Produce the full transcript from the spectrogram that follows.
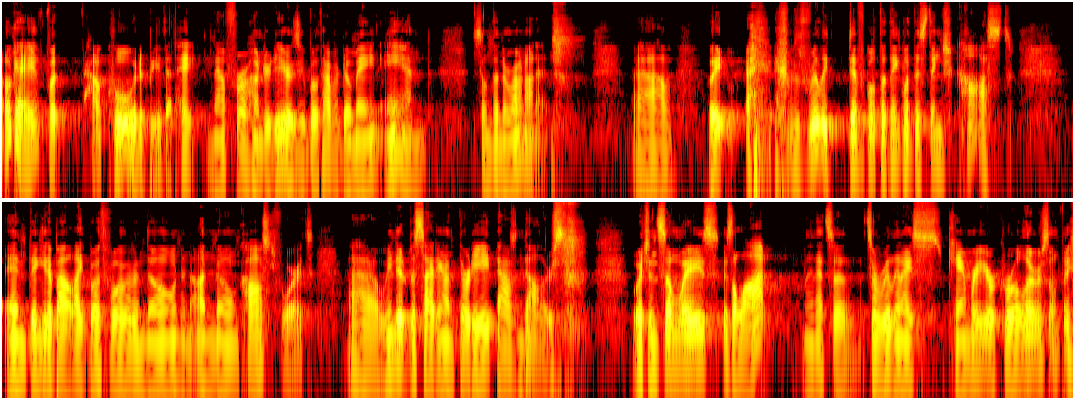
okay, but how cool would it be that, hey, now for 100 years, you both have a domain and something to run on it? Um, but it was really difficult to think what this thing should cost and thinking about like both what the known and unknown cost for it, uh, we ended up deciding on thirty-eight thousand dollars, which in some ways is a lot. Mean, that's a that's a really nice Camry or Corolla or something.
